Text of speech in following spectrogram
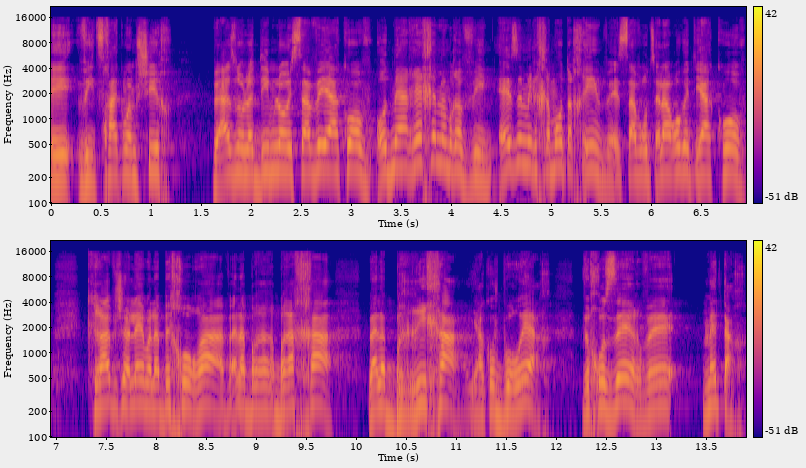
אה, ויצחק ממשיך. ואז נולדים לו עשו ויעקב, עוד מהרחם הם רבים, איזה מלחמות אחים, ועשו רוצה להרוג את יעקב, קרב שלם על הבכורה ועל הברכה ועל הבריחה, יעקב בורח וחוזר ומתח,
